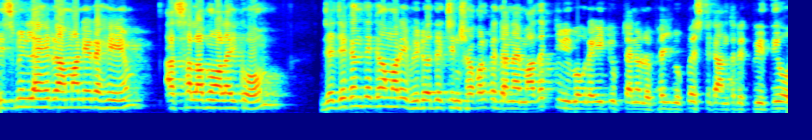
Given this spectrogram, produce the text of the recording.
বিসমিল্লাহ রহমান রাহিম। আসসালামু আলাইকুম যে যেখান থেকে আমার এই ভিডিও দেখছেন, সকলকে জানাই mother TV Bogura YouTube channel ও ফেসবুক পেজ থেকে আন্তরিক প্রীতি ও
